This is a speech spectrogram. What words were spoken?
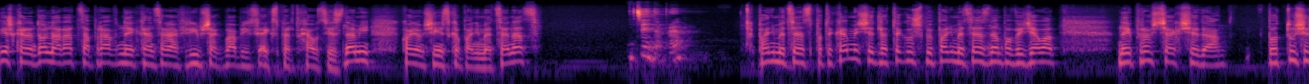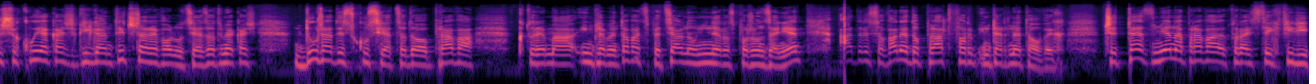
Agnieszka Nadolna, radca prawny, kancelaria Filipczak, Babik, Expert House jest z nami. Kłaniam się nisko pani mecenas. Dzień dobry. Pani mecenas, spotykamy się dlatego, żeby pani mecenas nam powiedziała najprościej jak się da, bo tu się szykuje jakaś gigantyczna rewolucja, tym jakaś duża dyskusja co do prawa, które ma implementować specjalne unijne rozporządzenie adresowane do platform internetowych. Czy ta zmiana prawa, która jest w tej chwili,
